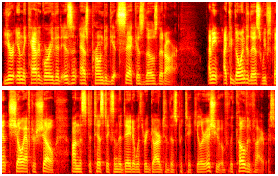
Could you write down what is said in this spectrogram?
you're in the category that isn't as prone to get sick as those that are. I mean, I could go into this. We've spent show after show on the statistics and the data with regard to this particular issue of the COVID virus.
